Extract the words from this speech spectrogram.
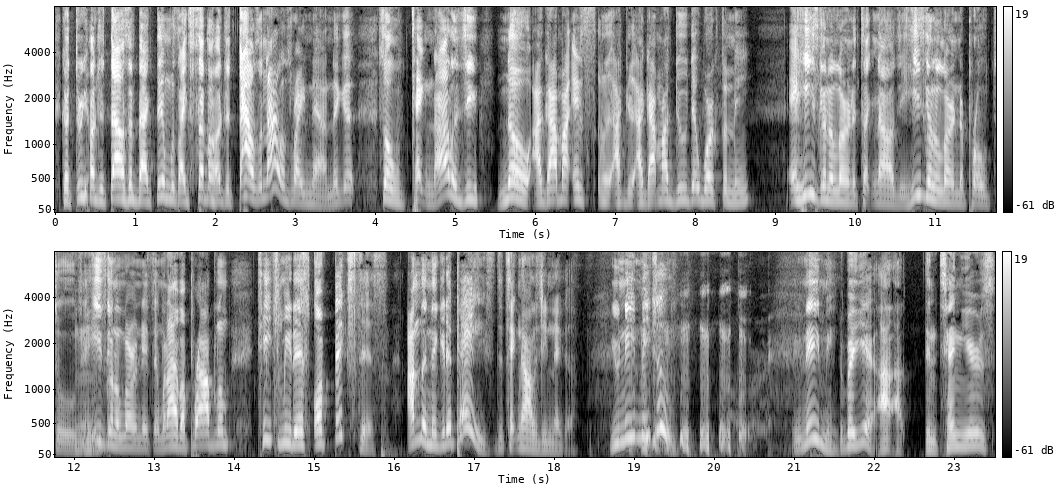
Because three hundred thousand back then was like seven hundred thousand dollars right now, nigga. So technology, no, I got my ins- I, I got my dude that worked for me. And he's gonna learn the technology. He's gonna learn the Pro Tools, and mm-hmm. he's gonna learn this. And when I have a problem, teach me this or fix this. I'm the nigga that pays, the technology nigga. You need me too. you need me. But yeah, I, I, in ten years,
